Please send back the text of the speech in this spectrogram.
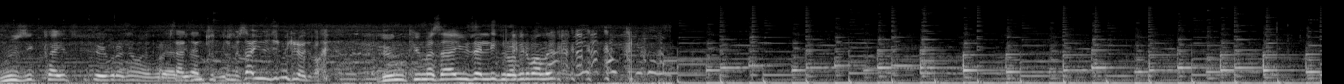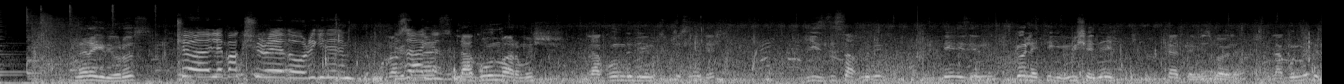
müzik kayıt stüdyoyu kuracağım abi buraya. Sen dün tuttun mesela 120 kiloydu bak. Dünkü mesela 150 kilo bir balık. Nereye gidiyoruz? Şöyle bak şuraya doğru gidelim. Güzel gözüküyor. Lagun varmış. Lagun dediğin Türkçesi nedir? Gizli saklı bir denizin göleti gibi bir şey değil. Tertemiz böyle. Lagun nedir?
